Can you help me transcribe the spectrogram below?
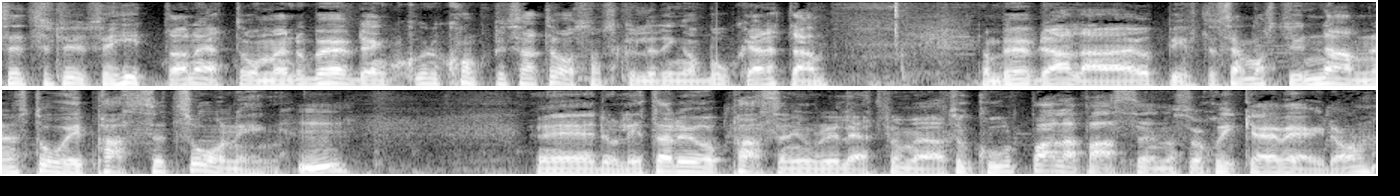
till slut så hittade hon ett då, men då behövde en ko- kompis till oss som skulle ringa och boka detta. De behövde alla uppgifter. Sen måste ju namnen stå i passets ordning. Eh, då letade jag upp passen gjorde det lätt för mig. Jag tog kort på alla passen och så skickade jag iväg dem.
